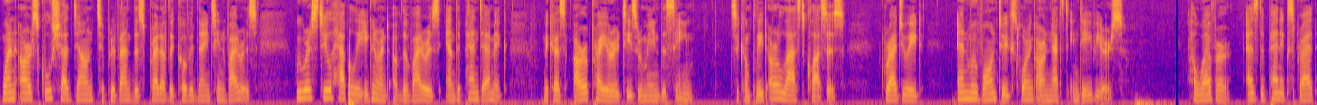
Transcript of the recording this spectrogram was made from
When our school shut down to prevent the spread of the COVID 19 virus, we were still happily ignorant of the virus and the pandemic because our priorities remained the same to complete our last classes, graduate, and move on to exploring our next endeavors. However, as the panic spread,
